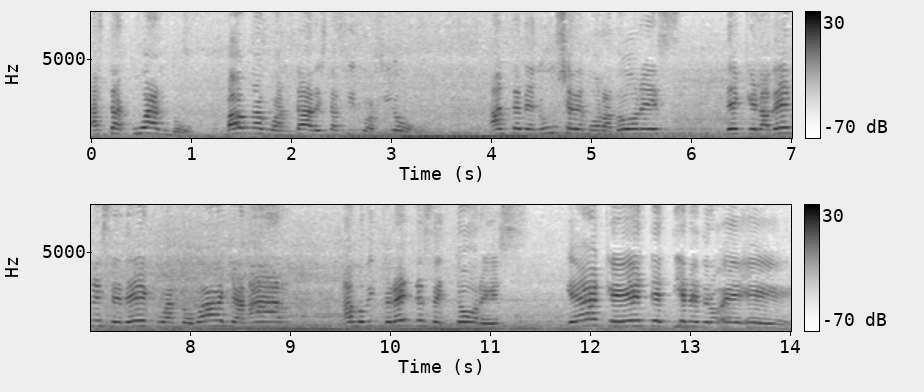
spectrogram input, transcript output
hasta cuándo van a aguantar esta situación ante denuncia de moradores de que la DNCD cuando va a allanar a los diferentes sectores que, ah, que este tiene eh, eh,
